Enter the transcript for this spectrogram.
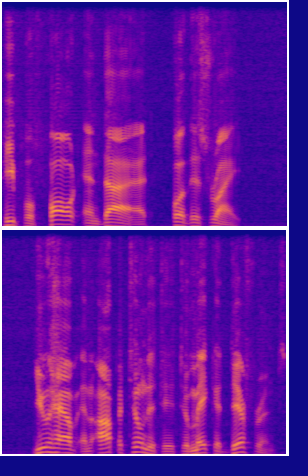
People fought and died for this right. You have an opportunity to make a difference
